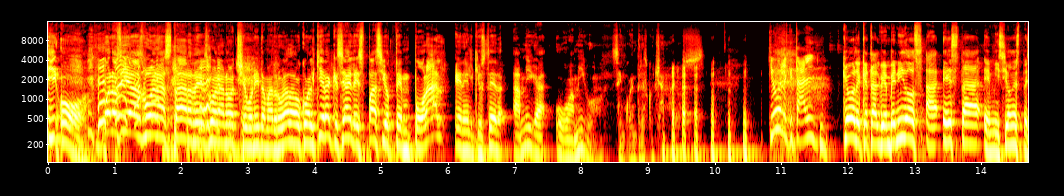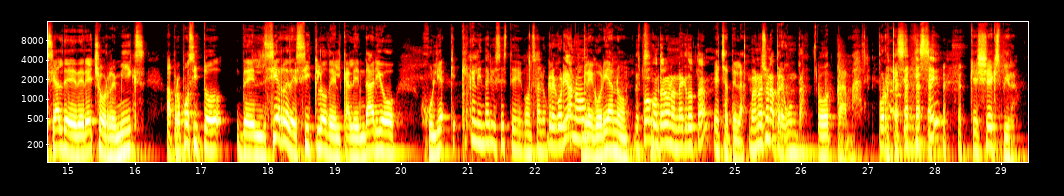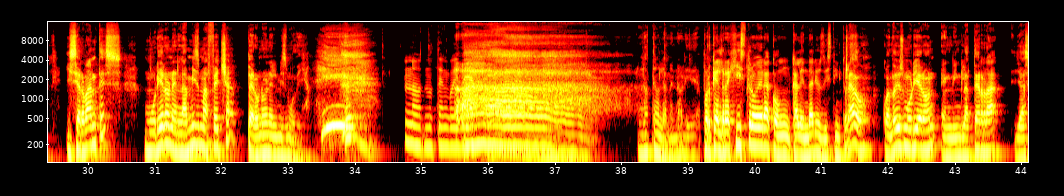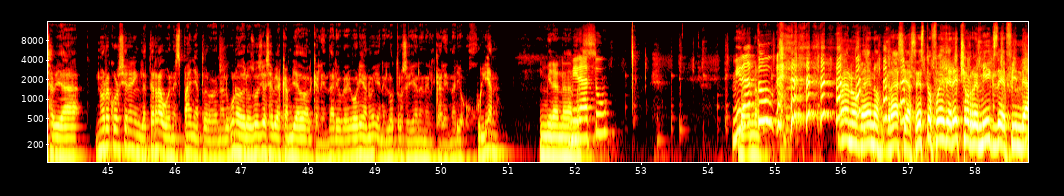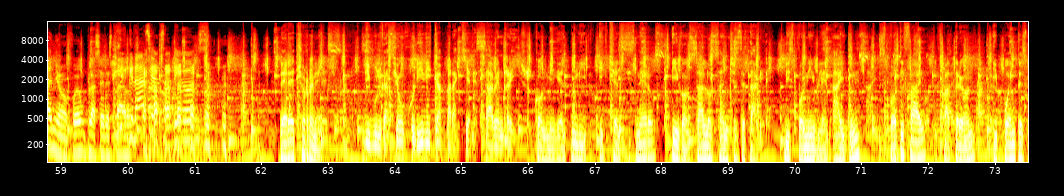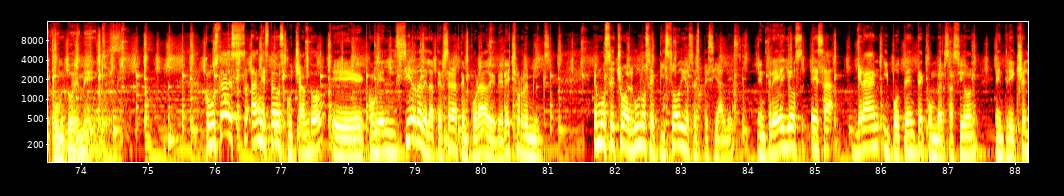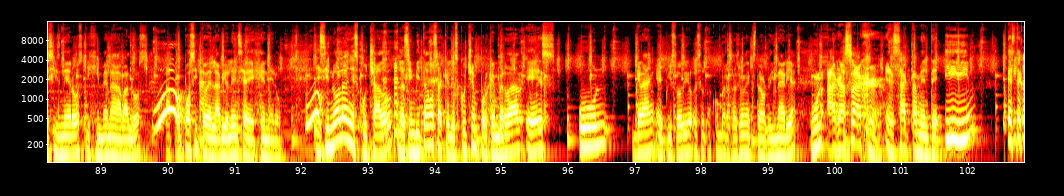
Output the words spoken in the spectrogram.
y oh, buenos días, buenas tardes, buena noche, bonita madrugada o cualquiera que sea el espacio temporal en el que usted, amiga o amigo, se encuentre escuchándonos. ¿Qué hola, qué tal? ¿Qué hola, qué tal? Bienvenidos a esta emisión especial de Derecho Remix. A propósito del cierre de ciclo del calendario Julián. ¿Qué, calendario es este, Gonzalo? Gregoriano. Gregoriano. ¿Les puedo contar una anécdota? Échatela. Bueno, es una pregunta. Ota madre. ¿Por qué se dice que Shakespeare y Cervantes murieron en la misma fecha, pero no en el mismo día? No, no tengo idea. Ah. No tengo la menor idea. Porque el registro era con calendarios distintos. Claro, cuando ellos murieron en Inglaterra ya se había no recuerdo si era en Inglaterra o en España, pero en alguno de los dos ya se había cambiado al calendario gregoriano y en el otro seguían en el calendario juliano. Mira nada Mira más. tú. Mira tú. Bueno, bueno, gracias. Esto fue Derecho Remix de fin de año. Fue un placer estar. Gracias a Dios. Derecho Remix. Divulgación jurídica para quienes saben reír. Con Miguel Pulido, Ixchel Cisneros y Gonzalo Sánchez de Tagle. Disponible en iTunes, Spotify, Patreon y puentes.mx. Como ustedes han estado escuchando, eh, con el cierre de la tercera temporada de Derecho Remix, hemos hecho algunos episodios especiales, entre ellos esa gran y potente conversación entre Ixchel Cisneros y Jimena Ábalos a propósito de la violencia de género. Y si no la han escuchado, les invitamos a que la escuchen porque en verdad es un gran episodio, es una conversación extraordinaria. Un agasaje. Exactamente. Y este,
